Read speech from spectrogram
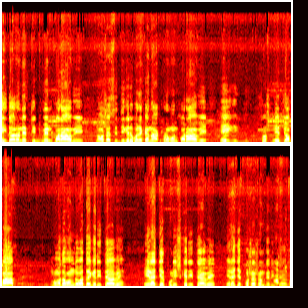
এই ধরনের ট্রিটমেন্ট করা হবে? নওশাদ সিদ্দিকের উপরে কেন আক্রমণ করা হবে? এই প্রশ্নের জবাব মমতা বন্দ্যোপাধ্যায়কে দিতে হবে এই রাজ্যের পুলিশকে দিতে হবে এই রাজ্যের প্রশাসনকে দিতে হবে।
